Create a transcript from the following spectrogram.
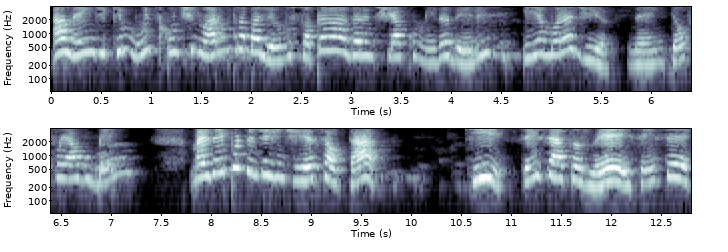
Além de que muitos continuaram trabalhando só para garantir a comida deles e a moradia, né? Então foi algo bem. Mas é importante a gente ressaltar que, sem ser essas leis, sem ser,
